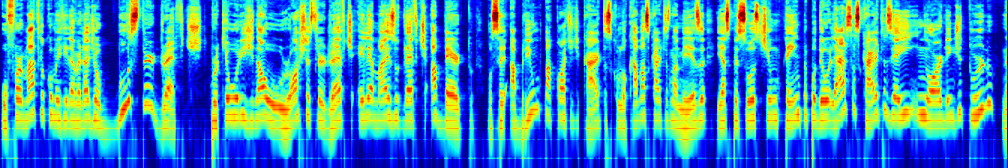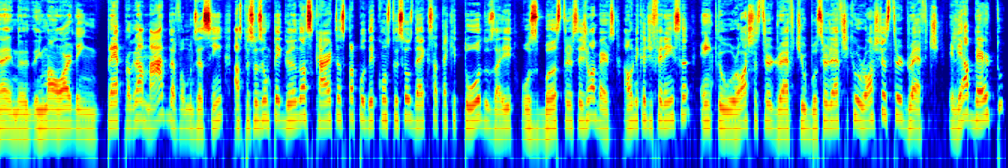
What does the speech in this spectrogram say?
o formato que eu comentei na verdade é o Booster Draft, porque o original, o Rochester Draft, ele é mais o draft aberto. Você abria um pacote de cartas, colocava as cartas na mesa e as pessoas tinham tempo para poder olhar essas cartas e aí em ordem de turno, né, em uma ordem pré-programada, vamos dizer assim, as pessoas iam pegando as cartas para poder construir seus decks até que todos aí os busters sejam abertos. A única diferença entre o Rochester Draft e o Booster Draft é que o Rochester Draft, ele é aberto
